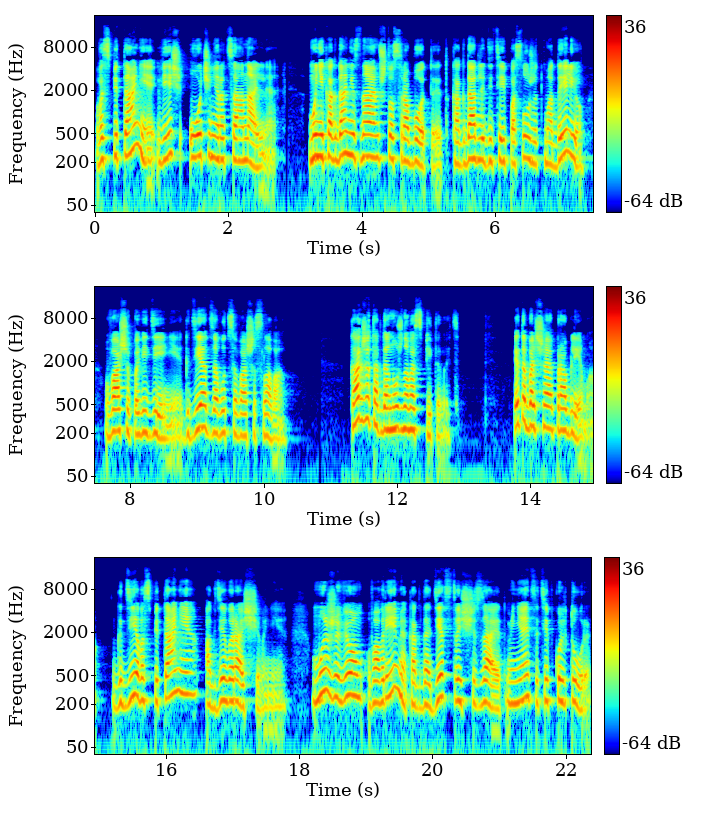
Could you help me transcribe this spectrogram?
Воспитание – вещь очень рациональная. Мы никогда не знаем, что сработает, когда для детей послужит моделью ваше поведение, где отзовутся ваши слова. Как же тогда нужно воспитывать? Это большая проблема. Где воспитание, а где выращивание? Мы живем во время, когда детство исчезает, меняется тип культуры.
